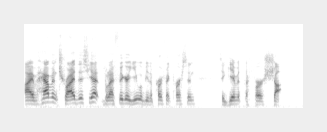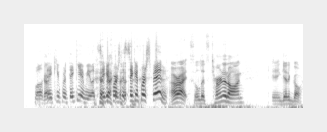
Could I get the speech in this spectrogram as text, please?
I haven't tried this yet, but I figure you would be the perfect person to give it the first shot. Well, Okay. thank you for thinking of me. Let's take it first. Let's take it for a spin. All right, so let's turn it on and get it going.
